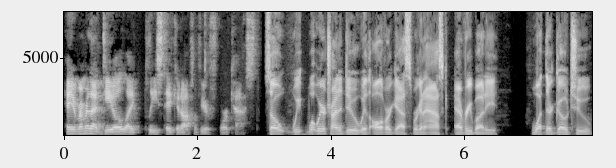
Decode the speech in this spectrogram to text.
hey, remember that deal? Like, please take it off of your forecast. So we what we were trying to do with all of our guests, we're going to ask everybody what their go-to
